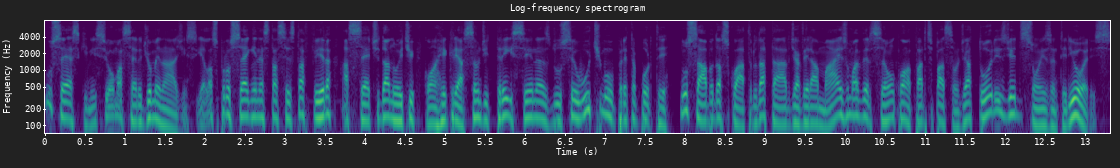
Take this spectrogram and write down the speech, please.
o SESC iniciou uma série de homenagens e elas prosseguem nesta sexta-feira, às 7 da noite, com a recriação de três cenas do seu último Preta-Porter. No sábado, às 4 da tarde, haverá mais uma versão com a participação de atores de edições anteriores.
